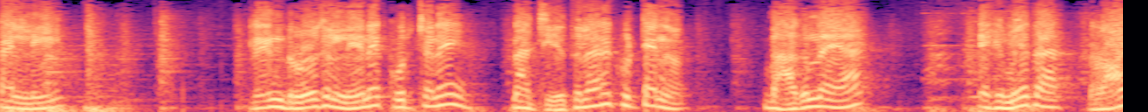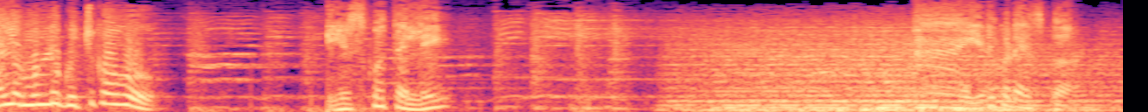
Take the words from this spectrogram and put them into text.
తల్లి రెండు రోజులు నేనే కూర్చొని నా చేతులానే కుట్టాను. బాగున్నాయా? ఇక మీద రాళ్ళు ముళ్ళు గుచ్చుకోవు. వేసుకో తల్లి. ఆ, ఇది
